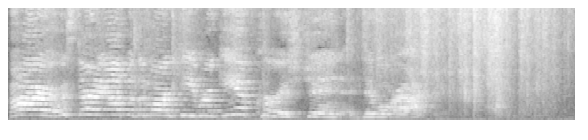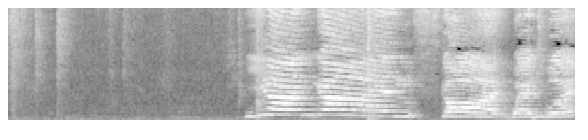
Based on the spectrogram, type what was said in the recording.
Alright, we're starting off with marquee rookie of Christian Dvorak. Young Guns, Scott Wedgewood.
